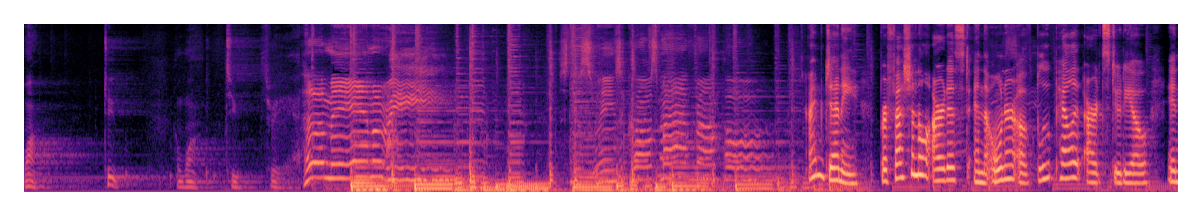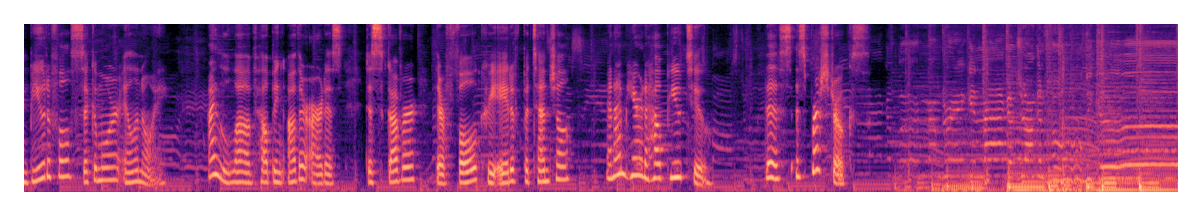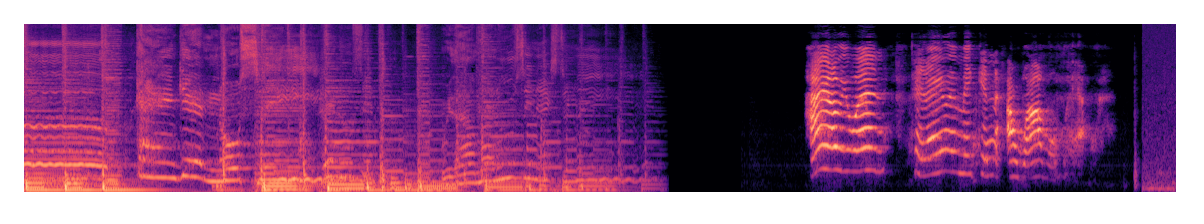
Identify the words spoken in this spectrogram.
One, two, one, two, three. Her memory still swings across my front porch. I'm Jenny, professional artist and the owner of Bleu Palette Art Studio in beautiful Sycamore, Illinois. I love helping other artists discover their full creative potential, and I'm here to help you too. This is Brushstrokes.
